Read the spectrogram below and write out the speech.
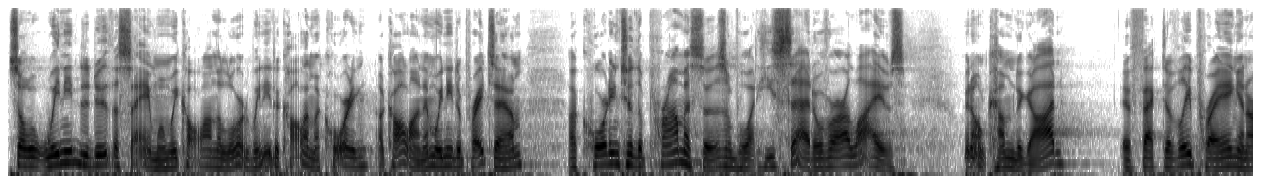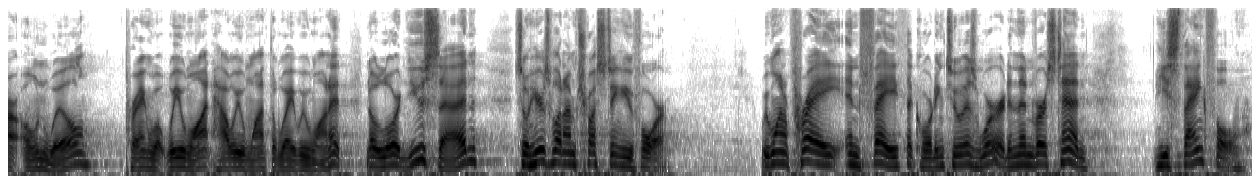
So we need to do the same when we call on the Lord. We need to call Him according, a call on Him. We need to pray to Him according to the promises of what He said over our lives. We don't come to God effectively praying in our own will, praying what we want, how we want, the way we want it. No, Lord, you said, so here's what I'm trusting you for. We want to pray in faith according to His word. And then verse 10, He's thankful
